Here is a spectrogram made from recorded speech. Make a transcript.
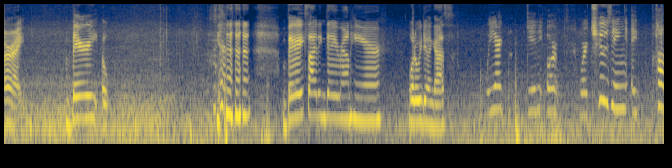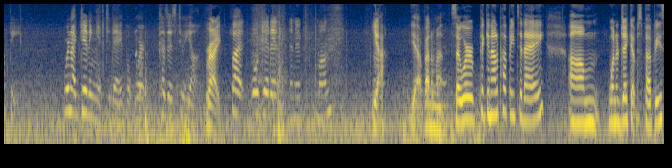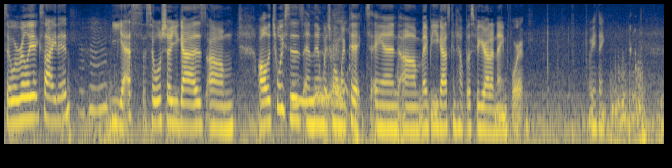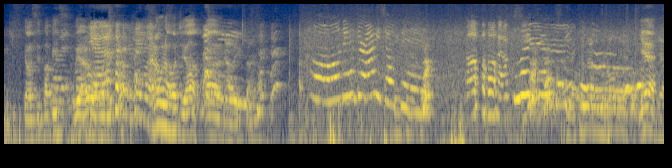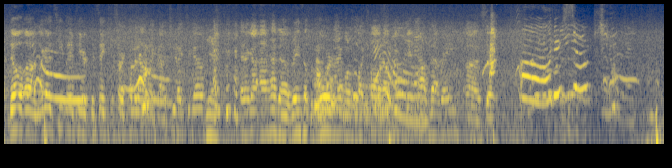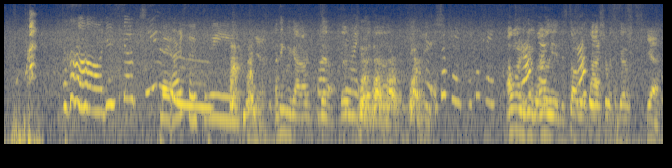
All right. Very, oh. Very exciting day around here. What are we doing, guys? We are getting, or we're choosing a puppy. We're not getting it today, but we're, because it's too young. Right. But we'll get it in a month. Yeah. Yeah, about a month. So we're picking out a puppy today. Um, one of Jacob's puppies. So we're really excited. Yes. So we'll show you guys um, all the choices and then which one we picked. And um, maybe you guys can help us figure out a name for it. What do you think? You want to see the puppies? We, I don't want to want to hold you up. Uh, No, you're fine. Oh, they have their eyes open. Oh, how They come out of their own yeah, Yeah. they'll. Um, I got a team lamp here because they started coming out like uh, two nights ago, Yeah. and I got I had to raise up the board. and I didn't want to like falling out, people getting out in that rain. Uh, so Oh, they're so cute. Oh, they're so cute. They are so sweet. Yeah. I think we got our the, the, good, uh, It's okay. It's okay. I wanted to get them early and just throw them in the pasture with the goats. Yeah.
